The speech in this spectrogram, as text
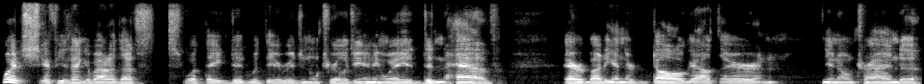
Which, if you think about it, that's what they did with the original trilogy anyway. It didn't have everybody and their dog out there and, you know, trying to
